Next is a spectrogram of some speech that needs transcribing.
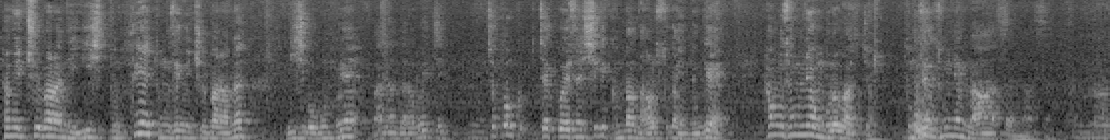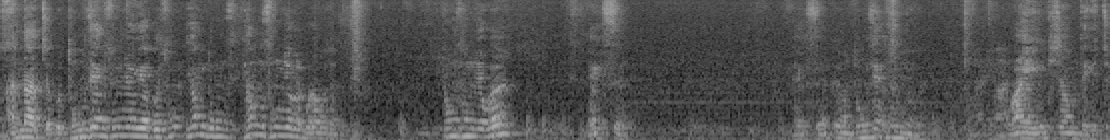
형이 출발한 뒤 20분 후에 동생이 출발하면 25분 후에 만난다라고 했지. 네. 첫 번째 거에서는 식이 금방 나올 수가 있는 게 형 속력 물어봤죠. 동생 속력 나왔어 안 나왔어? 안 나왔어. 안 나왔죠. 그 동생 속력하고 송- 형 동생 형 속력을 뭐라고 적었을까? 형 속력을 x x 그럼 동생 속력을 y 이렇게 잡으면 되겠죠.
